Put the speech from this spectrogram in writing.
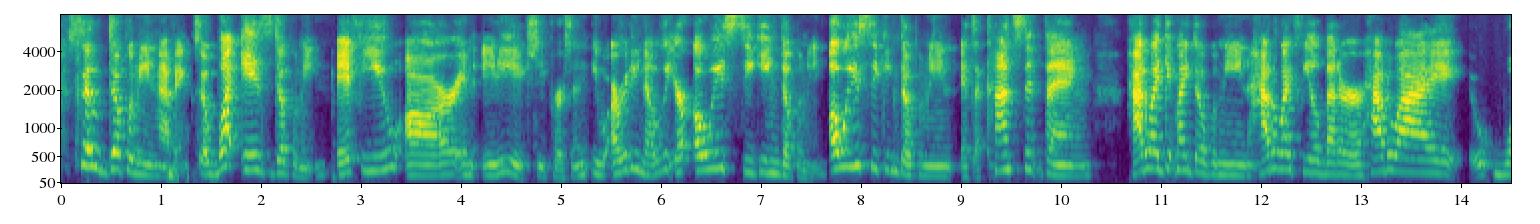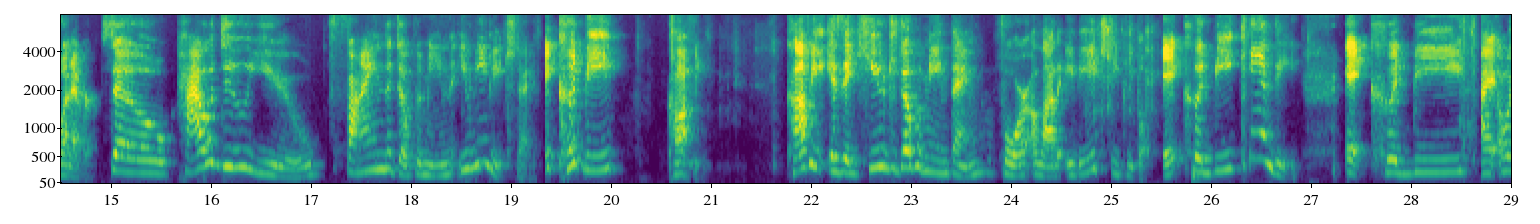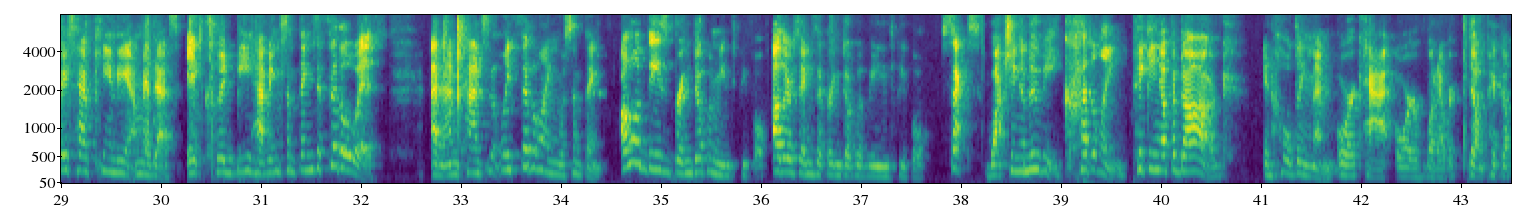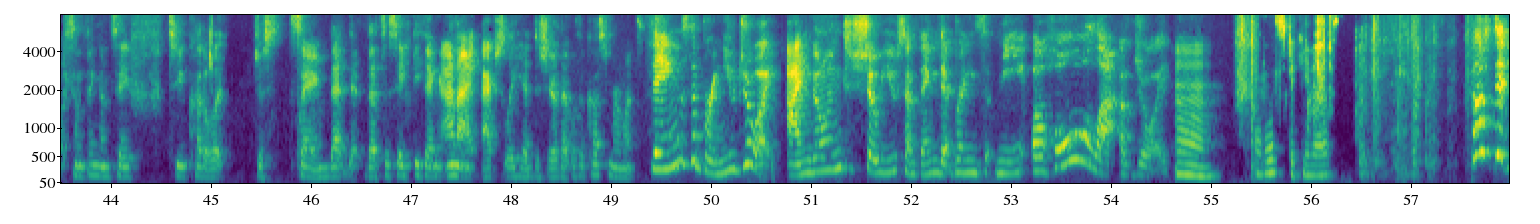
So, dopamine mapping. So, what is dopamine? If you are an ADHD person, you already know that you're always seeking dopamine, always seeking dopamine. It's a constant thing. How do I get my dopamine? How do I feel better? How do I, whatever. So, how do you find the dopamine that you need each day? It could be coffee. Coffee is a huge dopamine thing for a lot of ADHD people. It could be candy. It could be, I always have candy on my desk. It could be having something to fiddle with. And I'm constantly fiddling with something. All of these bring dopamine to people. Other things that bring dopamine to people sex, watching a movie, cuddling, picking up a dog and holding them or a cat or whatever. Don't pick up something unsafe to cuddle it just saying that that's a safety thing. And I actually had to share that with a customer once. Things that bring you joy. I'm going to show you something that brings me a whole lot of joy. Mm, I love sticky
